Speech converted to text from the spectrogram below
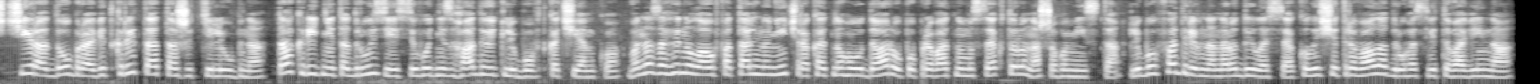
Щира, добра, відкрита та життєлюбна. Так рідні та друзі сьогодні згадують Любов Ткаченко. Вона загинула у фатальну ніч ракетного удару по приватному сектору нашого міста. Любов Федорівна народилася, коли ще тривала Друга світова війна.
